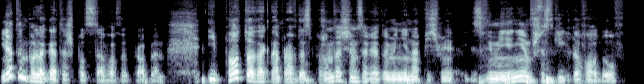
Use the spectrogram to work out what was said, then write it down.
I na tym polega też podstawowy problem. I po to tak naprawdę sporządza się zawiadomienie na piśmie z wymienieniem wszystkich dowodów,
